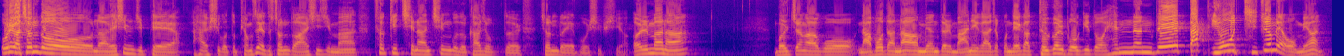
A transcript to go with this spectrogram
우리가 전도나 회심 집회 하시고 또 평소에도 전도하시지만 특히 친한 친구들, 가족들 전도해 보십시오. 얼마나 멀쩡하고 나보다 나은 면들 많이 가졌고 내가 덕을 보기도 했는데 딱 요 지점에 오면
